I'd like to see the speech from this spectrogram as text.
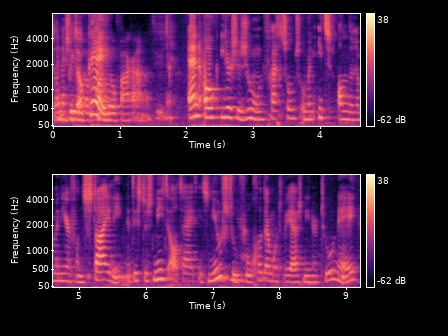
dan, en is het oké. dat ook gewoon heel vaak aan natuurlijk. En ook ieder seizoen vraagt soms om een iets andere manier van styling. Het is dus niet altijd iets nieuws toevoegen. Daar moeten we juist niet naartoe. Nee,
